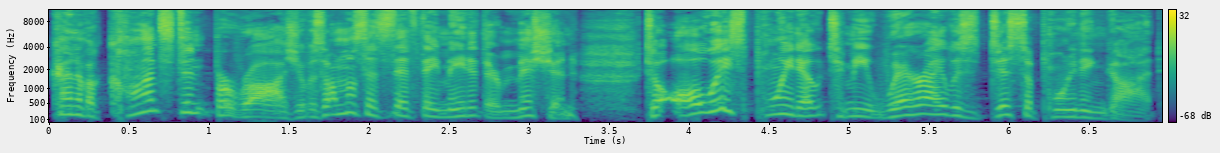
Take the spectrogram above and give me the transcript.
kind of a constant barrage. It was almost as if they made it their mission to always point out to me where I was disappointing God.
